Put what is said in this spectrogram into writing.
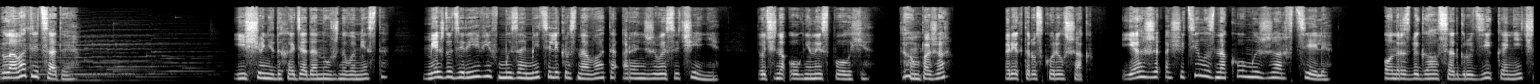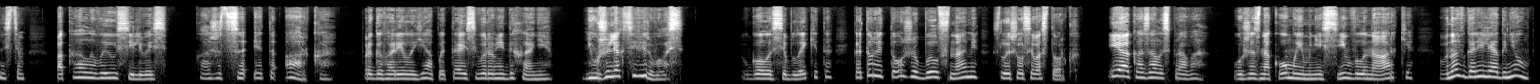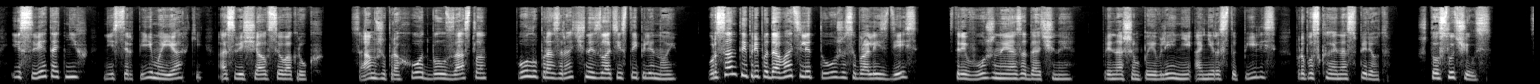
Глава 30. Еще не доходя до нужного места, между деревьев мы заметили красновато-оранжевое свечение, точно огненные сполохи. «Там пожар?» Ректор ускорил шаг. Я же ощутила знакомый жар в теле. Он разбегался от груди к конечностям, покалывая и усиливаясь. «Кажется, это арка», — проговорила я, пытаясь выровнять дыхание. «Неужели активировалась?» В голосе Блэкета, который тоже был с нами, слышался восторг. Я оказалась права. Уже знакомые мне символы на арке вновь горели огнем, и свет от них, нестерпимо яркий, освещал все вокруг. Сам же проход был застлан полупрозрачной золотистой пеленой. Курсанты и преподаватели тоже собрались здесь, встревоженные и озадаченные. При нашем появлении они расступились, пропуская нас вперед. «Что случилось?»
